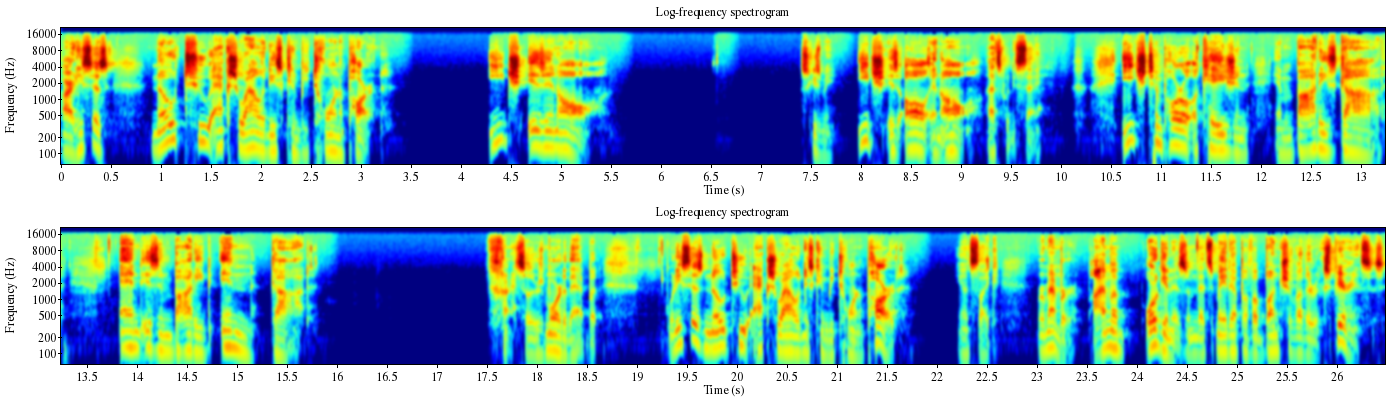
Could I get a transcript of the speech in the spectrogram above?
All right, he says, no two actualities can be torn apart. Each is in all. Excuse me. Each is all in all. That's what he's saying. Each temporal occasion embodies God and is embodied in God. All right, so there's more to that, but when he says no two actualities can be torn apart, you know, it's like, remember, I'm an organism that's made up of a bunch of other experiences.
